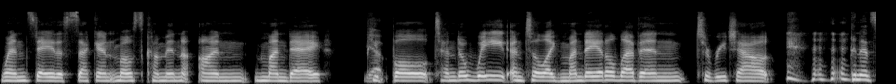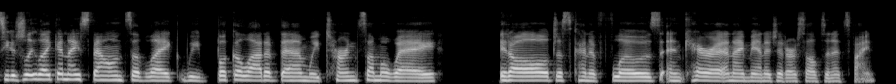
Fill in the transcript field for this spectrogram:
Wednesday, the second most come in on Monday. Yep. People tend to wait until like Monday at 11 to reach out. and it's usually like a nice balance of like, we book a lot of them, we turn some away. It all just kind of flows, and Kara and I manage it ourselves, and it's fine.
